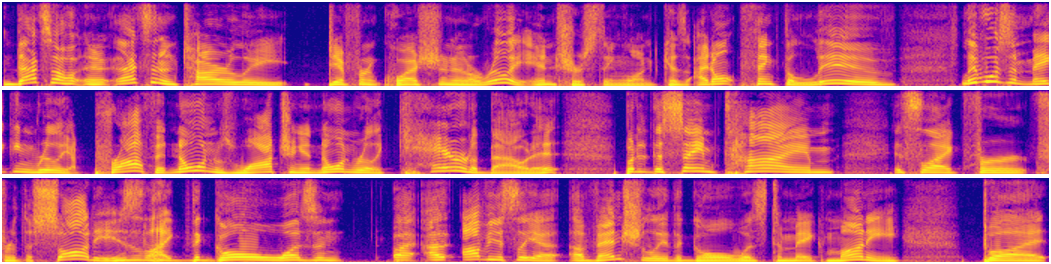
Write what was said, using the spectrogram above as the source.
That's a that's an entirely different question and a really interesting one because I don't think the LIV LIV wasn't making really a profit. No one was watching it. No one really cared about it. But at the same time, it's like for for the Saudis, like the goal wasn't uh, obviously uh, eventually the goal was to make money, but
